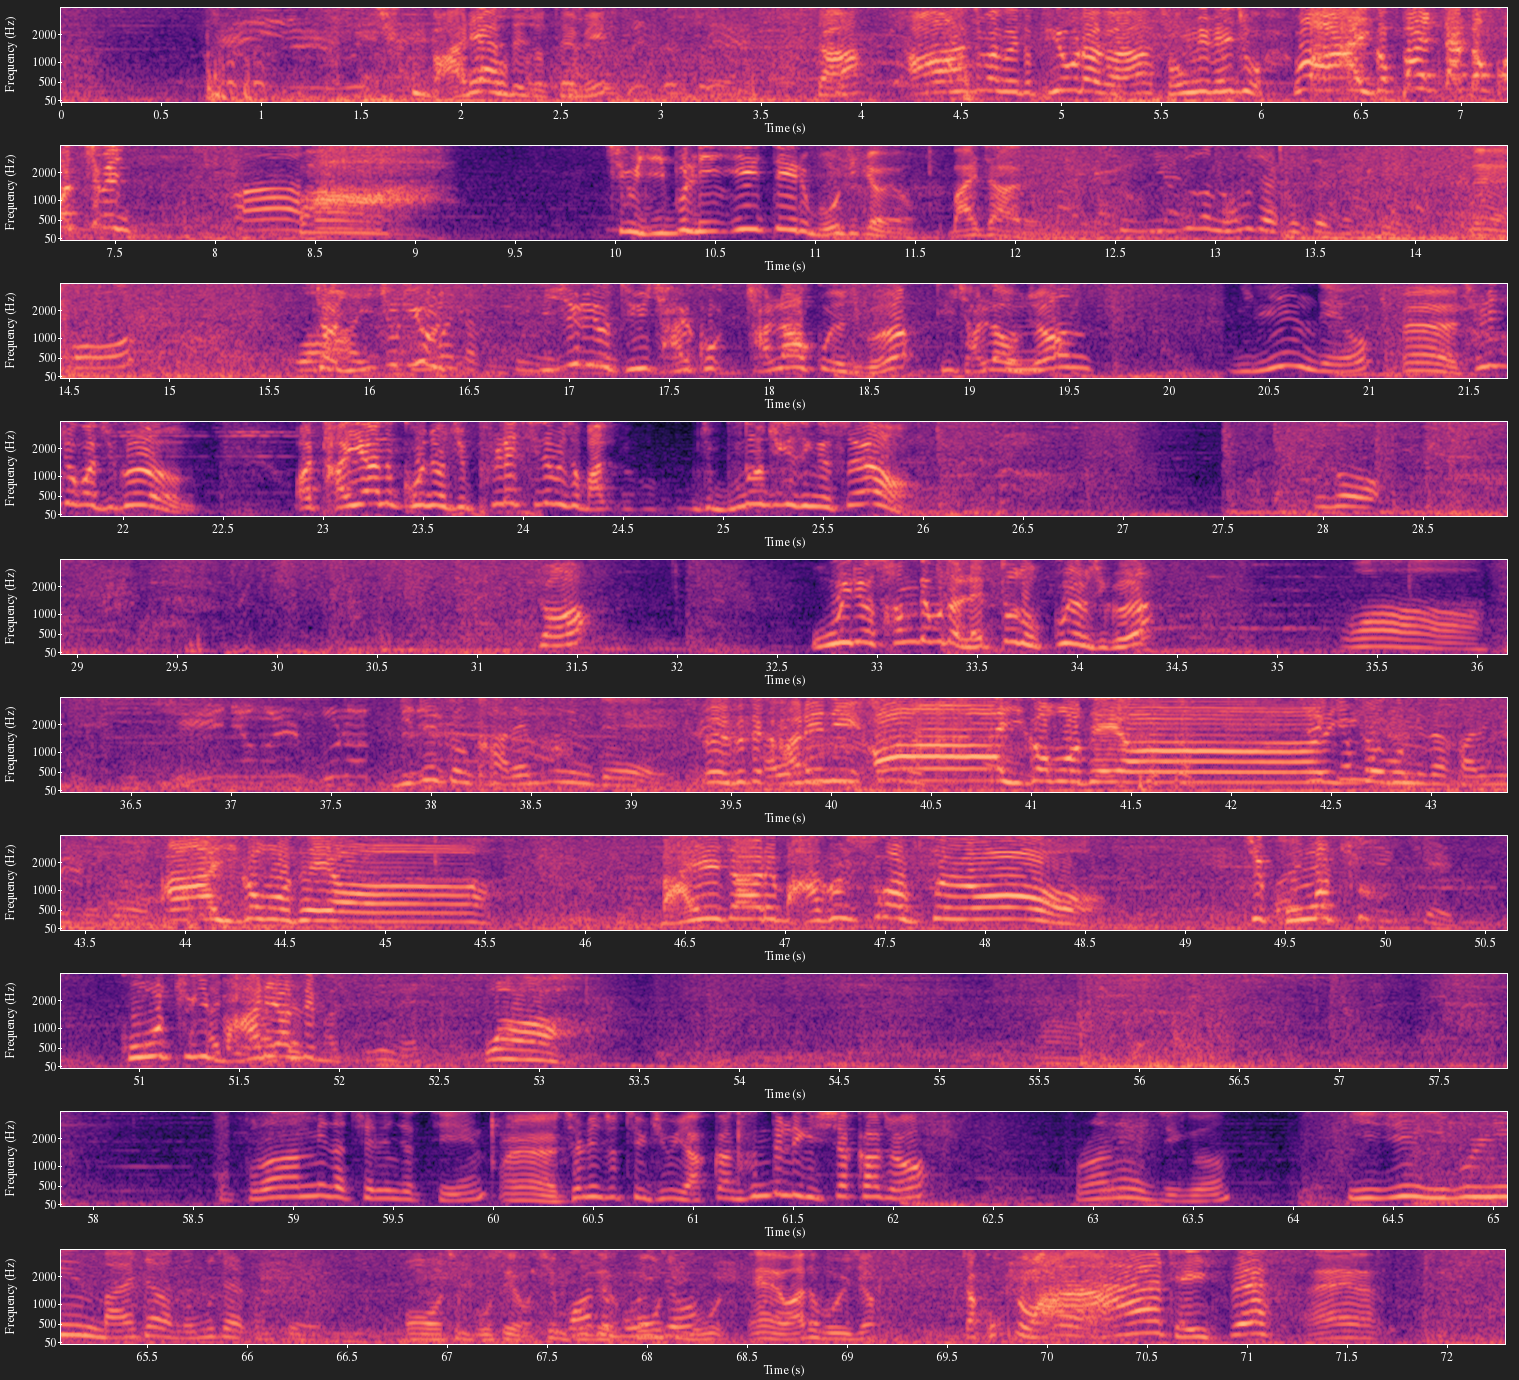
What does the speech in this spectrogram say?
말이 안 되죠 템이 자, 아 하지만 그래도 피오라가 정리를 해주고 와 이거 빨다면 꽂히면 아, 와 지금 이블린 1대1을 못 이겨요 말자를 이즈가 너무 잘 컸어요, 저 팀. 네. 어? 와, 자 이거 이즈리오 정말 잘 컸습니다. 이즈리오 딜이 잘, co- 잘 나왔고요 지금 딜이 잘 나오죠? 점점 밀리는데요? 예, 챌린저가 지금 아, 다이아는 커녕 지금 플래티넘에서 마, 지금 무너지게 생겼어요 이거 자 오히려 상대보다 랩도 높고요 지금? 와. 믿을 건 가렌뿐인데. 네 근데 가렌이 아 이거 보세요. 즐겨 이거, 보- 먹습니다 가렌은 지금. 아 이거 보세요. 말자를 막을 수가 없어요. 지금 공허축 킬. 공허축이 말이 안돼 네. 와. 불안합니다 챌린저 팀. 예, 챌린저 팀 지금 약간 흔들리기 시작하죠 불안해요 지금. 이즈 이블린 말자가 너무 잘 컸어요. 어 지금 보세요. 지금 와드 보세요. 공허축 보이죠? 보, 예 와드 보이죠? 자와 제이스? 예.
